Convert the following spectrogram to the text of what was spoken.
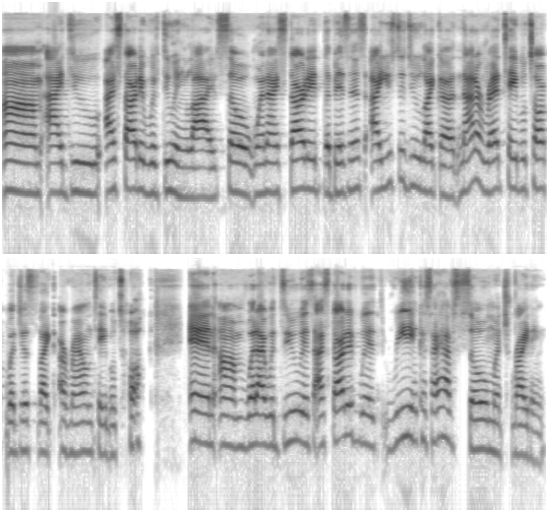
Um, I do, I started with doing live. So when I started the business, I used to do like a, not a red table talk, but just like a round table talk. And um, what I would do is I started with reading because I have so much writing.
